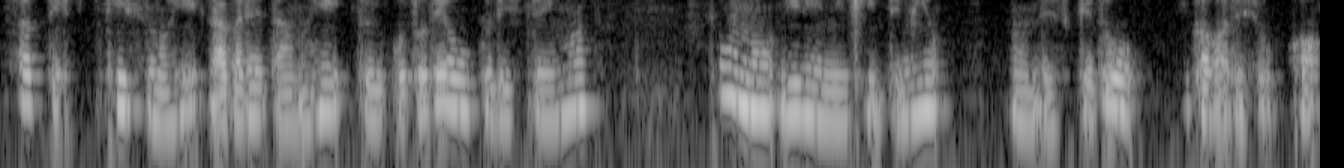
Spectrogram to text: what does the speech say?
さて、キスの日、ラブレターの日ということでお送りしています。今日のリリーに聞いてみようなんですけど、いかがでしょうか？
